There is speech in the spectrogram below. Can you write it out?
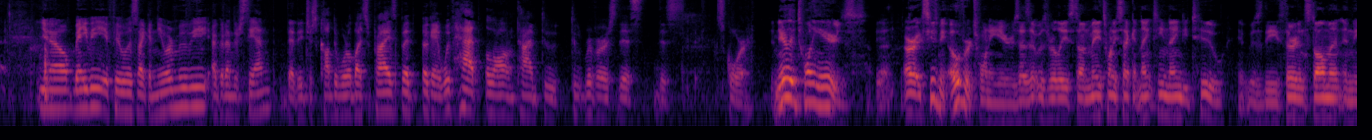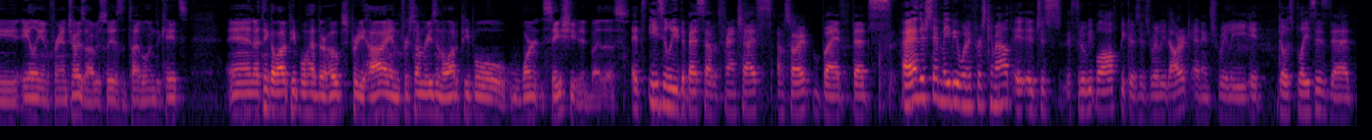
you know, maybe if it was like a newer movie, I could understand that it just caught the world by surprise. But okay, we've had a long time to to reverse this this score. Nearly 20 years, uh, or excuse me, over 20 years, as it was released on May 22nd, 1992. It was the third installment in the Alien franchise, obviously, as the title indicates. And I think a lot of people had their hopes pretty high, and for some reason, a lot of people weren't satiated by this. It's easily the best out of the franchise. I'm sorry, but that's. I understand maybe when it first came out, it, it just threw people off because it's really dark and it's really it goes places that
